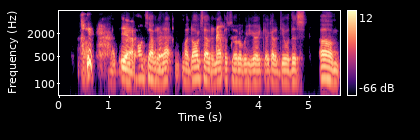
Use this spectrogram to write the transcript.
uh, my, yeah, my dog's having an my dog's having an episode over here. I, I got to deal with this. Um,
